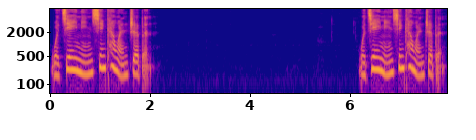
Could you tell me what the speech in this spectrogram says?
我建议您先看完这本。我建议您先看完这本《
